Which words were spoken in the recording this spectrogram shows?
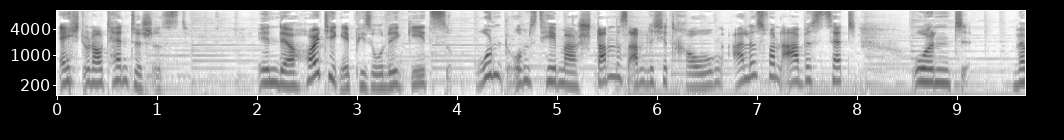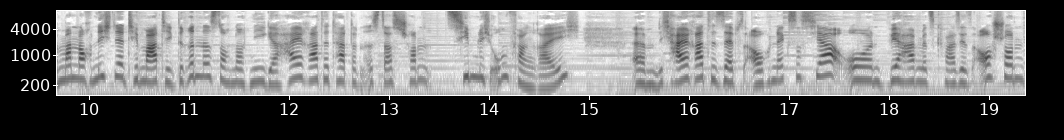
echt und authentisch ist. In der heutigen Episode geht es rund ums Thema standesamtliche Trauung, alles von A bis Z. Und wenn man noch nicht in der Thematik drin ist, noch, noch nie geheiratet hat, dann ist das schon ziemlich umfangreich. Ähm, ich heirate selbst auch nächstes Jahr und wir haben jetzt quasi jetzt auch schon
